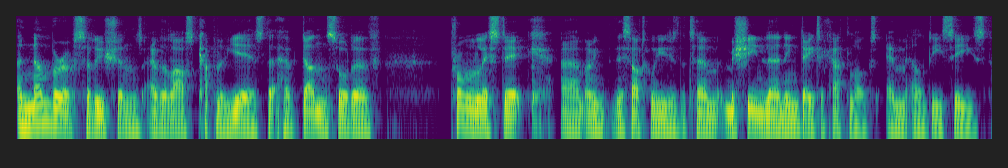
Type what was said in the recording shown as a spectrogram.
a number of solutions over the last couple of years that have done sort of probabilistic. Um, I mean, this article uses the term machine learning data catalogs, MLDCs,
